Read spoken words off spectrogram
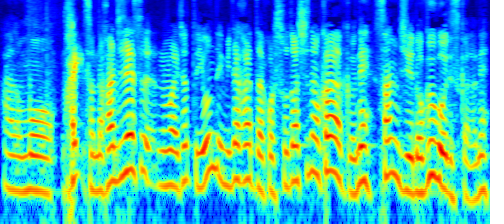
あの、もう、はい、そんな感じです。まあちょっと読んでみたかったら、これ、育ちの科学ね、36号ですからね。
